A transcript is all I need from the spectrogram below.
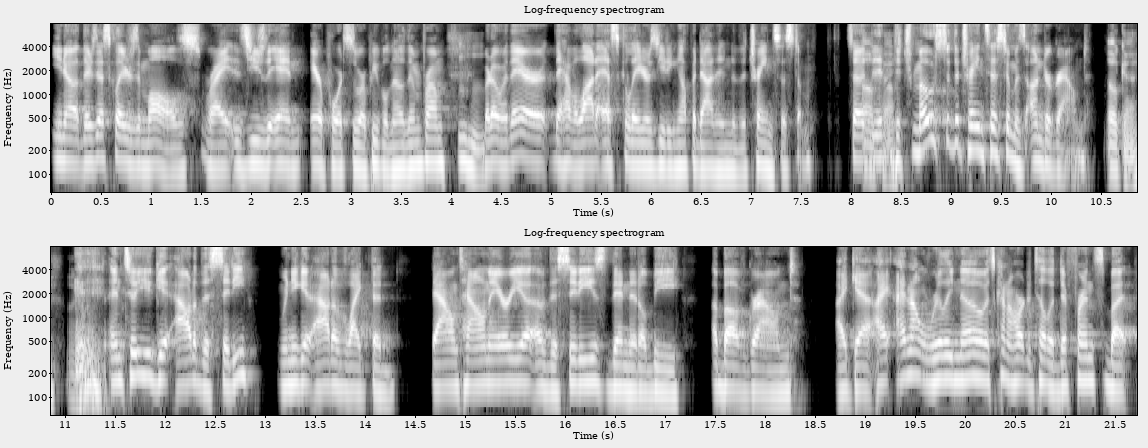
you know, there's escalators in malls, right? It's usually in airports is where people know them from. Mhm. But over there, they have a lot of escalators leading up and down into the train system. So the, the, most of the train system is underground Okay. okay. until you get out of the city. When you get out of like the downtown area of the cities, then it'll be above ground. I get. I, I don't really know. It's kind of hard to tell the difference, but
